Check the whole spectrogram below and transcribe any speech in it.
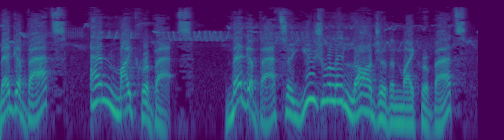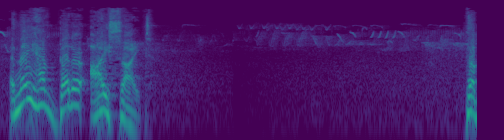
megabats and microbats. Megabats are usually larger than microbats, and they have better eyesight. The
